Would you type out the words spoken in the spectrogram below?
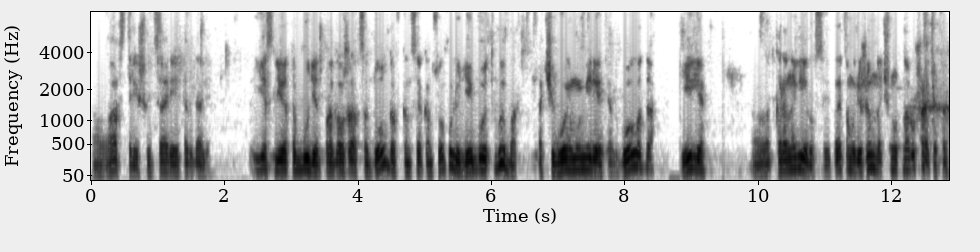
а, Австрии, Швейцарии и так далее. Если это будет продолжаться долго, в конце концов у людей будет выбор, от чего им умереть, от голода или а, от коронавируса. И поэтому режим начнут нарушать это.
